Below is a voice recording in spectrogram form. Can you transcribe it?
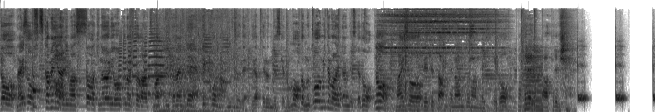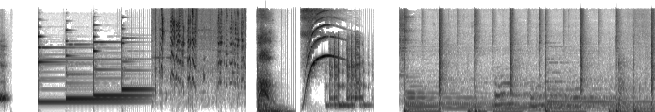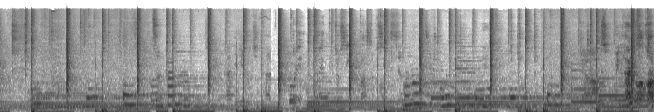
今日内装2日目になります。今日は昨日より多くの人が集まっていただいて結構な人数でやってるんですけどもちょっと向こうを見てもらいたいんですけどの内装を入れてたテナントなんですけど、まあ、テレビあテレビじゃない。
